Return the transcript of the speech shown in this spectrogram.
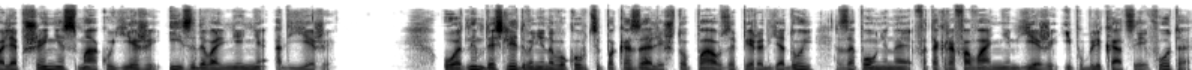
паляпшэнне смаку ежы і задавальнення ад ежы. У адным даследаванні навукоўцы паказалі, што паўза перад ядой, запоўненая фатаграфаваннем ежы і публікацыяй фота,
